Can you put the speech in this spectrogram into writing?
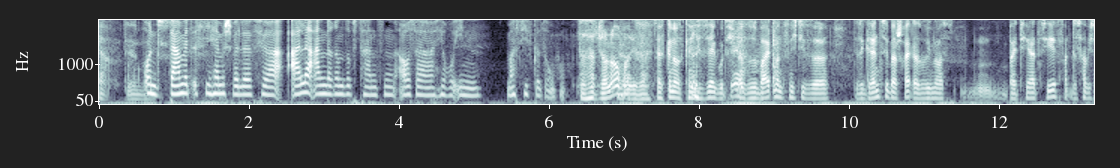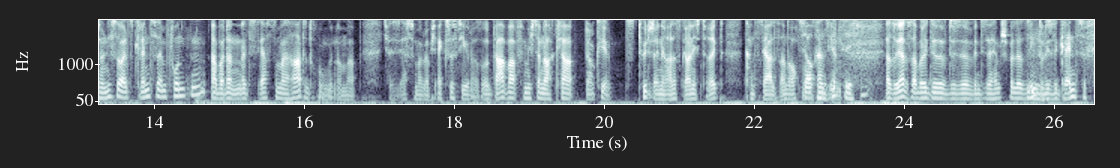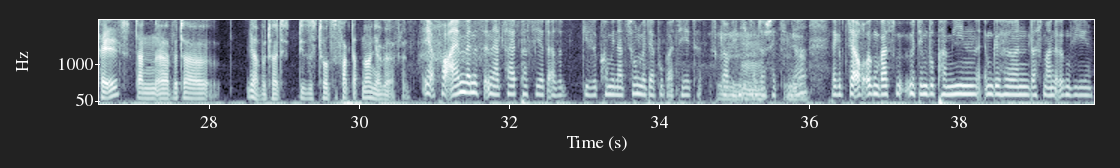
Ja, Und damit ist die Hemmschwelle für alle anderen Substanzen außer Heroin massiv gesunken. Das hat John auch mal gesagt. Das genau, das kenne ich sehr gut. Ich, Ja. Also sobald man, finde ich, diese, diese Grenze überschreitet, also wie man was bei THC, fand, das habe ich noch nicht so als Grenze empfunden, aber dann als ich das erste Mal harte Drogen genommen habe, ich weiß das erste Mal, glaube ich, Ecstasy oder so, da war für mich danach klar, ja okay, das tötet einen ja alles gar nicht direkt, kannst ja alles andere auch Ist ja auch ganz witzig. Also ja, das ist aber diese, diese, wenn diese Hemmschwelle sinkt Mhm. und diese Grenze fällt, dann äh, wird da, ja, wird halt dieses Tor zu Fucked Up Narnia geöffnet. Ja, vor allem, wenn es in der Zeit passiert, also diese Kombination mit der Pubertät ist, glaube ich, nicht zu unterschätzen. Ja. Ne? Da gibt's ja auch irgendwas mit dem Dopamin im Gehirn, dass man irgendwie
